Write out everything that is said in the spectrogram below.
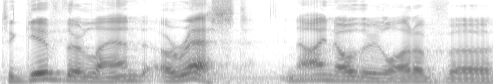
to give their land a rest. Now I know there are a lot of uh,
